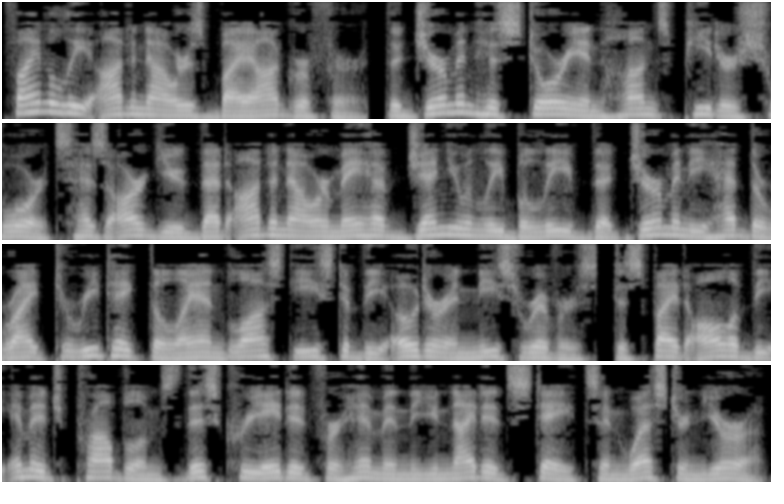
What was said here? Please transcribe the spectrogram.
Finally Adenauer's biographer, the German historian Hans-Peter Schwarz has argued that Adenauer may have genuinely believed that Germany had the right to retake the land lost east of the Oder and Neisse rivers, despite all of the image problems this created for him in the United States and Western Europe.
